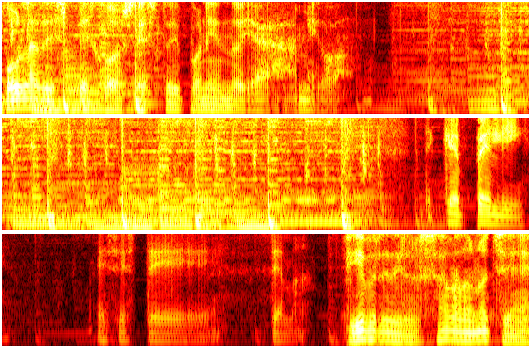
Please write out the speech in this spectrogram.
Bola de espejos estoy poniendo ya, amigo. ¿De qué peli es este tema? Fiebre del sábado noche,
